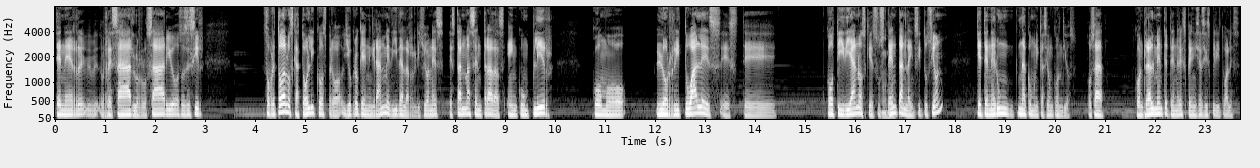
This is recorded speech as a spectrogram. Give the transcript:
Tener, eh, rezar los rosarios, es decir, sobre todo a los católicos, pero yo creo que en gran medida las religiones están más centradas en cumplir como los rituales este, cotidianos que sustentan la institución que tener un- una comunicación con Dios. O sea, con realmente tener experiencias espirituales.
